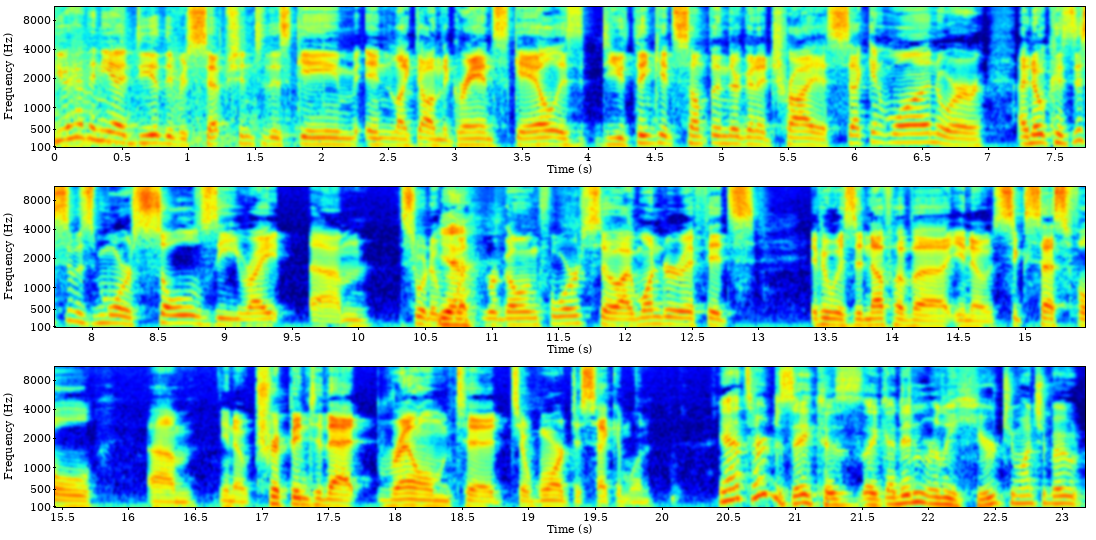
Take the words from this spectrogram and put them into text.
Do you have any idea the reception to this game in like on the grand scale? Is do you think it's something they're going to try a second one, or I know because this was more Soulsy, right? Um, sort of Yeah. what we're going for. So I wonder if it's if it was enough of a you know successful um, you know trip into that realm to to warrant a second one. Yeah, it's hard to say because like I didn't really hear too much about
